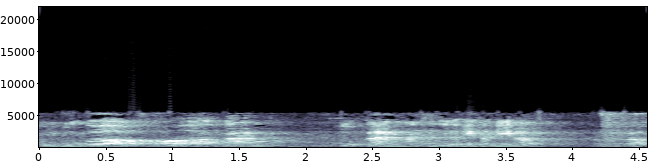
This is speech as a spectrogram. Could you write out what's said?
ผมผมก็ขอการจบการนำเสนอเพียงเท่านี้ครับครับ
